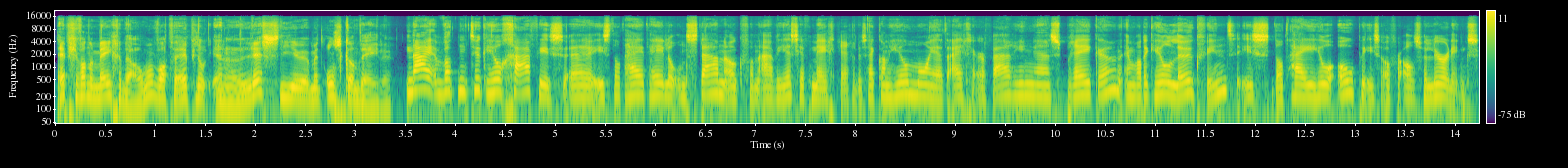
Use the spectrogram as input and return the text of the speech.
heb je van hem meegenomen? Wat heb je nog een les die je met ons kan delen? Nou, wat natuurlijk heel gaaf is, uh, is dat hij het hele ontstaan ook van AWS heeft meegekregen. Dus hij kan heel mooi uit eigen ervaring uh, spreken. En wat ik heel leuk vind, is dat hij heel open is over al zijn learnings.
